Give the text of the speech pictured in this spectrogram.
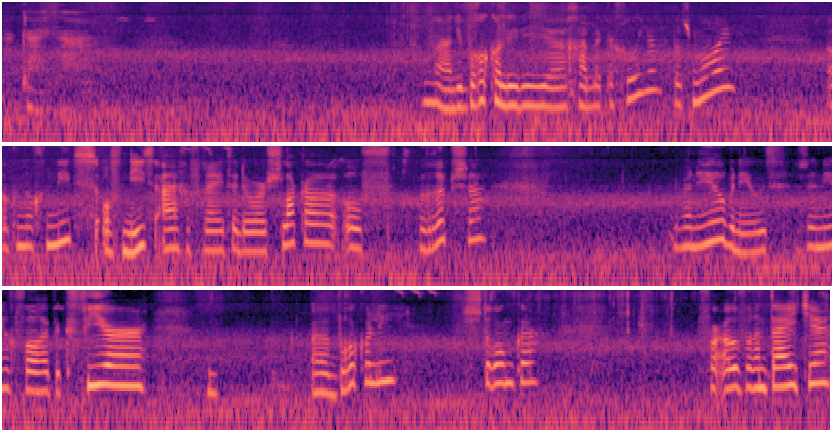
Even kijken. Nou, die broccoli die uh, gaat lekker groeien. Dat is mooi. Ook nog niet, of niet, aangevreten door slakken of rupsen. Ik ben heel benieuwd. Dus in ieder geval heb ik vier uh, broccoli stronken voor over een tijdje.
